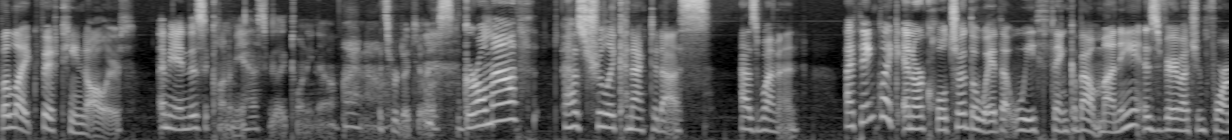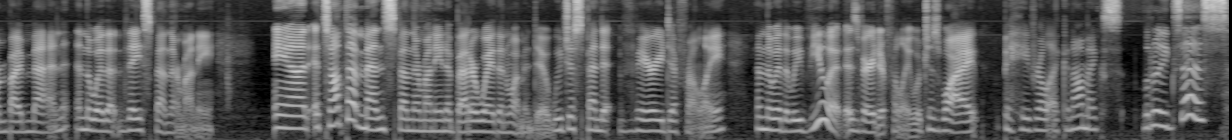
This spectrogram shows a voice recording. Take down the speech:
but like fifteen dollars. I mean, this economy, it has to be like twenty now. It's ridiculous. Girl math has truly connected us as women. I think, like, in our culture, the way that we think about money is very much informed by men and the way that they spend their money. And it's not that men spend their money in a better way than women do. We just spend it very differently. And the way that we view it is very differently, which is why behavioral economics literally exists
